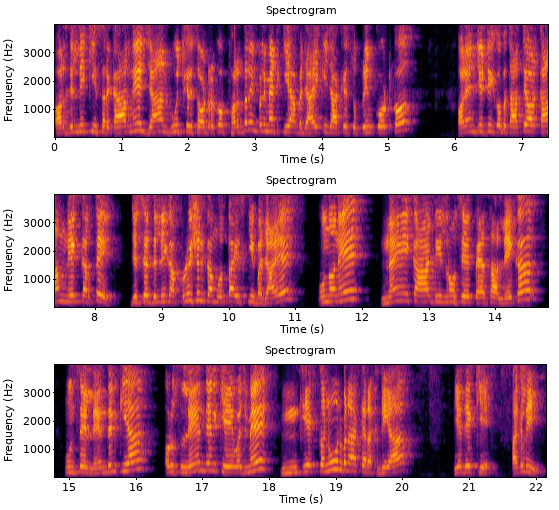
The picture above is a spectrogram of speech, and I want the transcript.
और दिल्ली की सरकार ने जानबूझकर इस ऑर्डर को फर्दर इंप्लीमेंट किया, बजाय कि जाके सुप्रीम कोर्ट को और एनजीटी को बताते और काम नेक करते, जिससे दिल्ली का पोल्यूशन कम होता। इसकी बजाय उन्होंने नए कार डीलरों से पैसा लेकर उनसे लेन देन किया और उस लेन देन के एवज में एक कानून बनाकर रख दिया। ये देखिए, अगली।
